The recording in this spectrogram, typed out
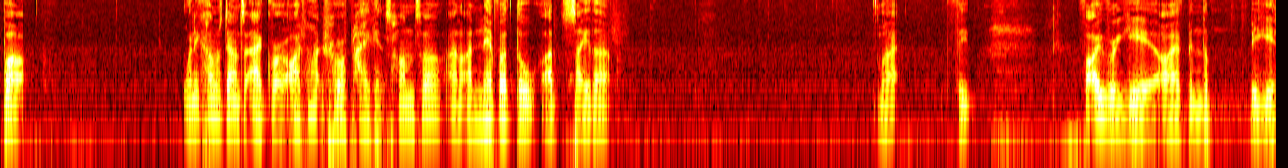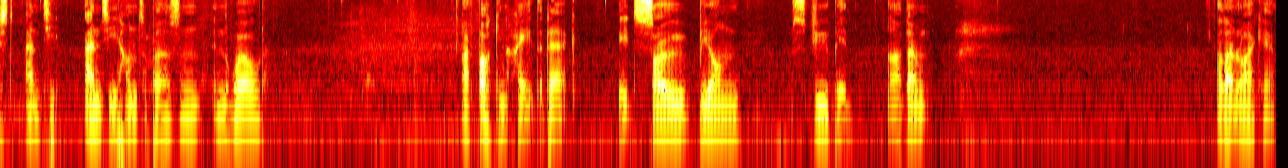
But when it comes down to aggro, I'd much rather play against hunter, and I never thought I'd say that. Like, the for over a year, I have been the biggest anti anti hunter person in the world. I fucking hate the deck. It's so beyond stupid. I don't. I don't like it.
